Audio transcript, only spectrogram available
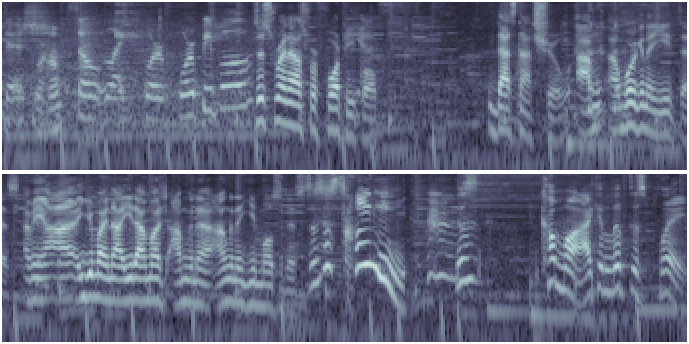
dish. Uh-huh. So like for four people. This right now is for four people. Yes. That's not true. I'm, i we're gonna eat this. I mean, I, you might not eat that much. I'm gonna I'm gonna eat most of this. This is tiny. This is. Come on, I can lift this plate.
